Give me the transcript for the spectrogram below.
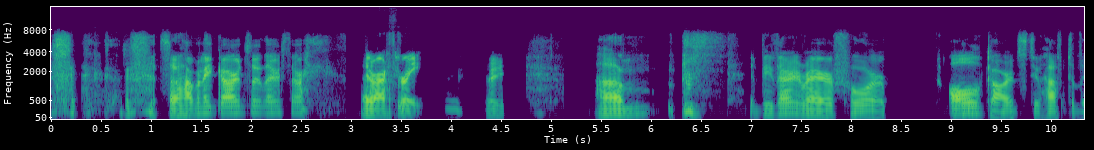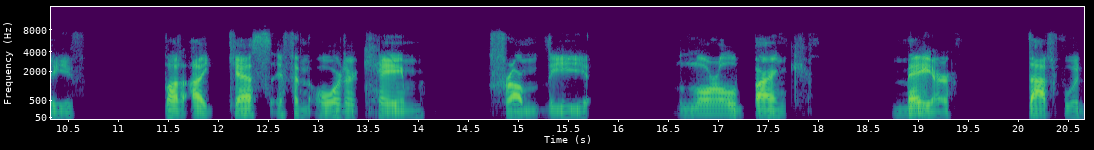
so how many guards are there? Sorry. There are three. Three. Um, it'd be very rare for all guards to have to leave, but I guess if an order came from the Laurel Bank mayor, that would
